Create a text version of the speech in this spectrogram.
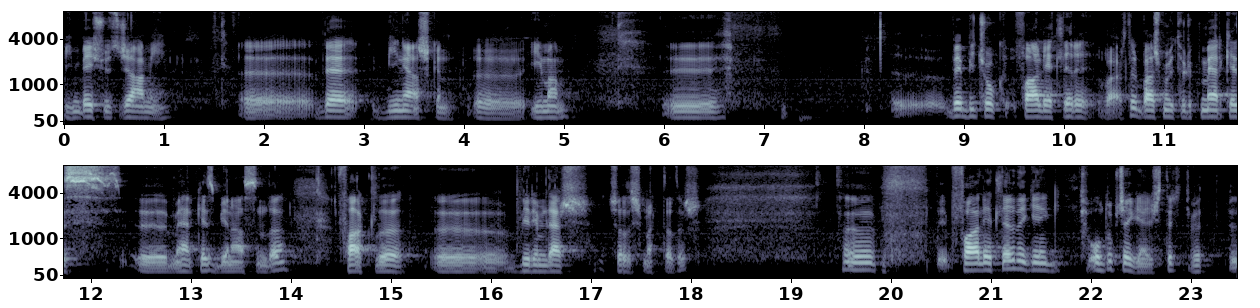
1500 cami e, ve bine aşkın e, imam, e, ve birçok faaliyetleri vardır. Başmüftülük merkez e, merkez binasında farklı e, birimler çalışmaktadır. E, faaliyetleri de gen, oldukça geniştir ve e,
